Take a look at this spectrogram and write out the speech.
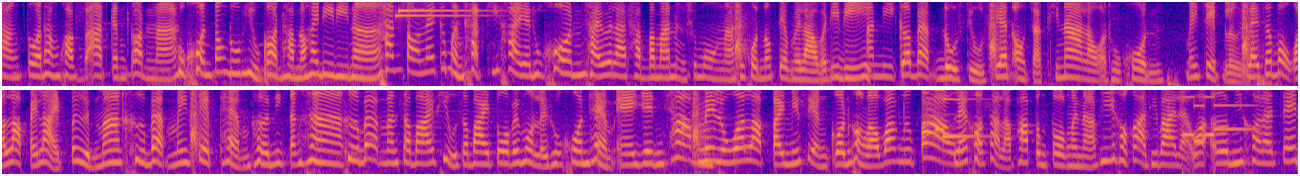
ล้างตัวทำความสะอาดกันก่อนนะ ทุกคนต้องดูผิวก่อนทำแล้วให้ดีๆนะ ขั้นตอนแรกก็เหมือนขัดขี้ใครอะทุกคนใช้เวลาทำประมาณหนึ่งชั่วโมงนะทุกคนต้องเตรียมเวลาไว้ดีๆอันนี้ก็แบบดูดสิวเซียนออกออกจากที่หน้าเราอะทุกคนไม่เจ็บเลย และจะบอกว่าหลับไปหลายตื่นมากคือแบบไม่เจ็บแถมเพลินอีกตั้งหากคือแบบมันสบายผิวสบายตัวไปหมดเลยทุกคนแถมแอร์เย็นช่ำไม่รู้ว่าหลับไปมีเสียงกลของเราบ้างหรือเปล่า และขอสารภาพตรงๆเลยนะ พี่เขาก็อธิบายแหละว่าเออมีคอลลาเจน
